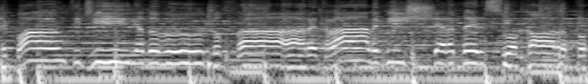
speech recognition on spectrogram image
e quanti giri ha dovuto fare tra le viscere del suo corpo,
